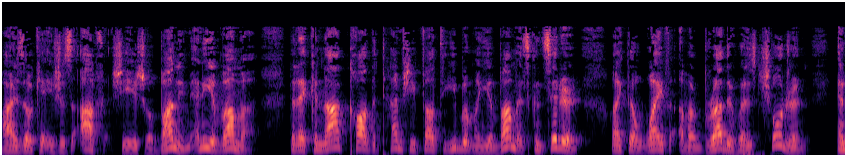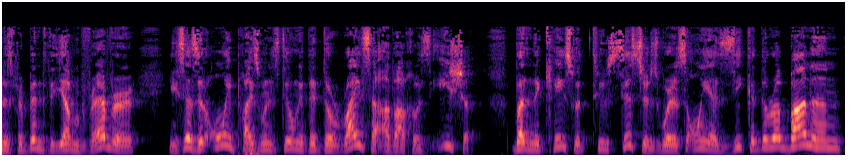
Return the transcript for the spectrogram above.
Harzo Ke'ishes Ach She'esh Banim any Yavama that I cannot call the time she fell to Yibum a Yavama is considered like the wife of a brother who has children and is forbidden to the Yavam forever. He says it only applies when it's dealing with the Doraisa of Achos Isha. But in the case with two sisters where it's only a Zika Durabanan,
